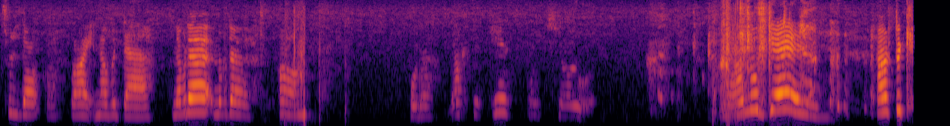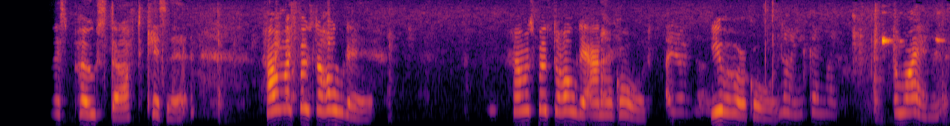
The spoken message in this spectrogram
It's really dark. Right, another dare. Another there, never there. Um, Or there. you have to kiss the show. No, I'm not gay. I have to kiss this poster. I have to kiss it. How am I supposed to hold it? How am I supposed to hold it and record? I don't know. You record. No, you can like. Am I in it?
